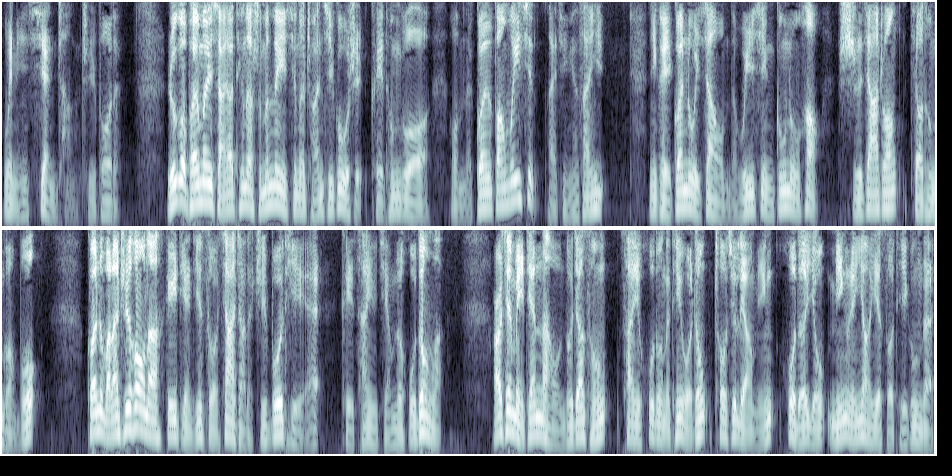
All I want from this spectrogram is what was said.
为您现场直播的。如果朋友们想要听到什么类型的传奇故事，可以通过我们的官方微信来进行参与。你可以关注一下我们的微信公众号“石家庄交通广播”。关注完了之后呢，可以点击左下角的直播帖，可以参与节目的互动了。而且每天呢，我们都将从参与互动的听友中抽取两名，获得由名人药业所提供的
